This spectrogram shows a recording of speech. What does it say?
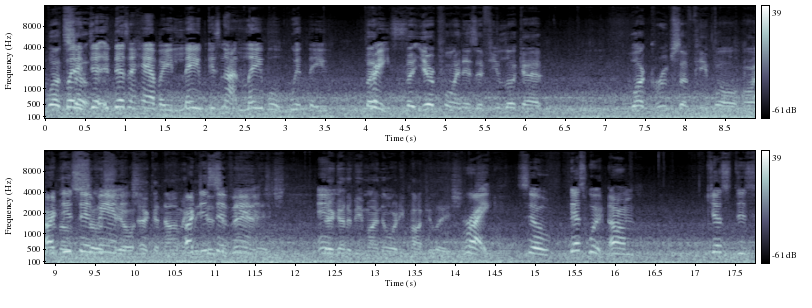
Well, but so, it, it doesn't have a label. It's not labeled with a but, race. But your point is, if you look at what groups of people are, are most socioeconomically are disadvantaged, disadvantaged they're going to be minority population. Right. So that's what um, Justice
